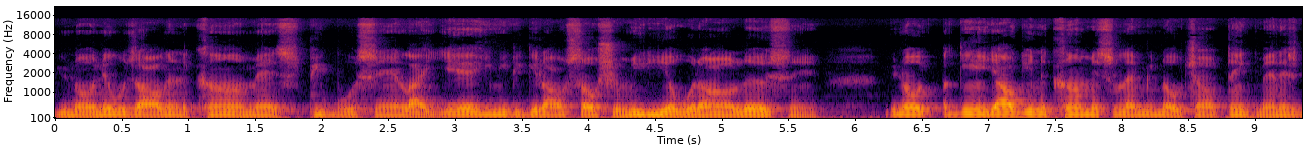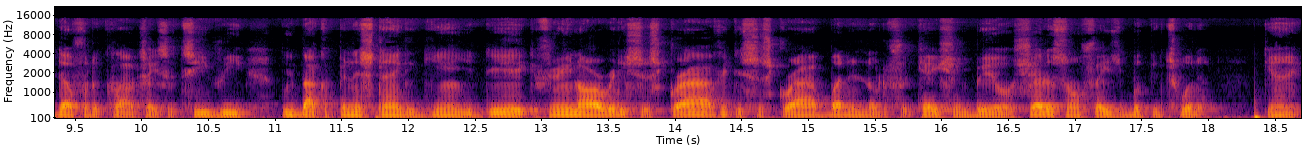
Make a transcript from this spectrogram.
You know, and it was all in the comments. People were saying like, yeah, he need to get off social media with all this and you know, again, y'all get in the comments and let me know what y'all think, man. It's Death of the Clout Chaser TV. We back up in this thing again, you dig? If you ain't already subscribed, hit the subscribe button, notification bell. Share us on Facebook and Twitter. Gang.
